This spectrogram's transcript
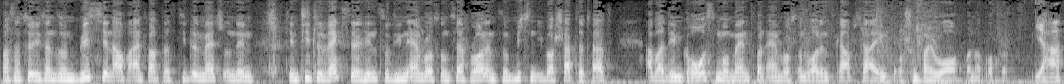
was natürlich dann so ein bisschen auch einfach das Titelmatch und den, den Titelwechsel hin zu Dean Ambrose und Seth Rollins so ein bisschen überschattet hat. Aber den großen Moment von Ambrose und Rollins gab es ja eigentlich auch schon bei Raw vor einer Woche. Ja,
